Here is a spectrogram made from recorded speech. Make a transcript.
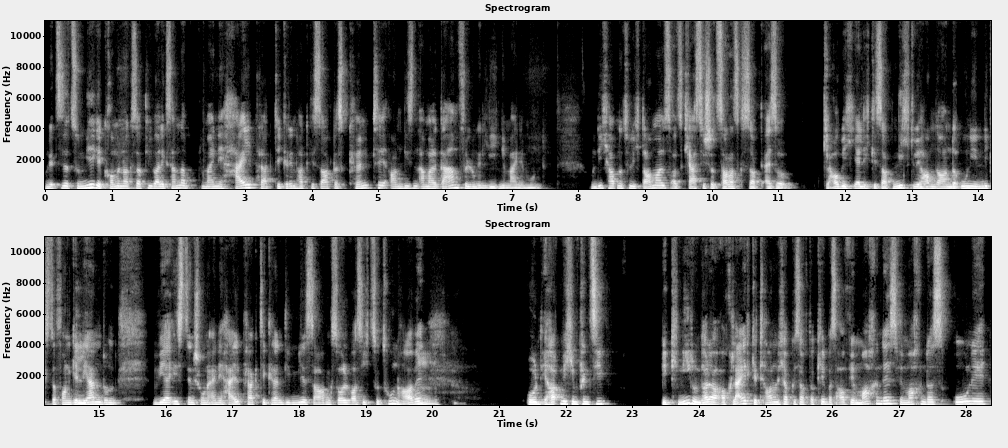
Und jetzt ist er zu mir gekommen und hat gesagt, lieber Alexander, meine Heilpraktikerin hat gesagt, das könnte an diesen Amalgamfüllungen liegen in meinem Mund. Und ich habe natürlich damals als klassischer Zahnarzt gesagt, also glaube ich ehrlich gesagt nicht. Wir haben da an der Uni nichts davon gelernt und wer ist denn schon eine Heilpraktikerin, die mir sagen soll, was ich zu tun habe? Mhm. Und er hat mich im Prinzip bekniet und hat auch leid getan. Und ich habe gesagt, okay, pass auf, wir machen das, wir machen das ohne,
